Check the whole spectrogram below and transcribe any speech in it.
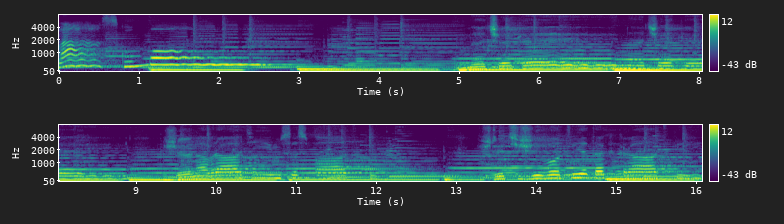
lásku mou. Nečekej, nečekej, že navrátím se zpátky. Vždyť život je tak krátký,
